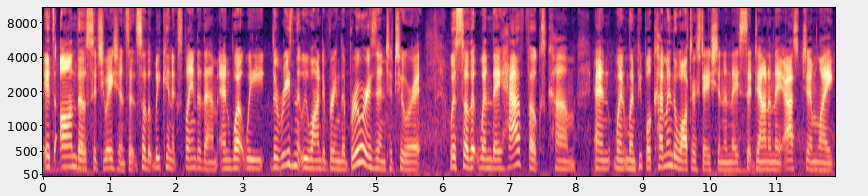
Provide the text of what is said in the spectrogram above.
it's on those situations it's so that we can explain to them. And what we, the reason that we wanted to bring the brewers in to tour it was so that when they have folks come and when, when people come into Walter Station and they sit down and they ask Jim, like,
